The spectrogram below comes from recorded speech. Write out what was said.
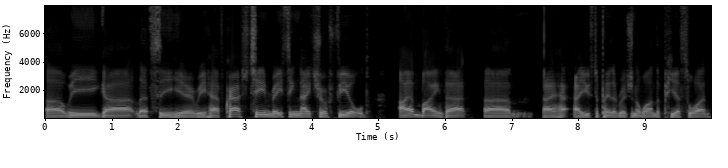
Uh, we got, let's see here, we have Crash Team Racing Nitro-Fueled. I am buying that. Um, I I used to play the original one, the PS1.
